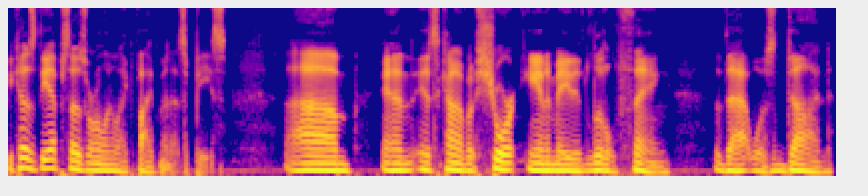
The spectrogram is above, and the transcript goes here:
because the episodes were only like five minutes apiece. Um, and it's kind of a short animated little thing that was done.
